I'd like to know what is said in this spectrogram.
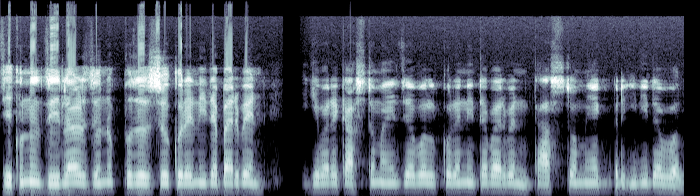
যে কোনো জেলার জন্য প্রযোজ্য করে নিতে পারবেন। একেবারে কাস্টমাইজেবল করে নিতে পারবেন। কাস্টম একবার এডিটেবল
